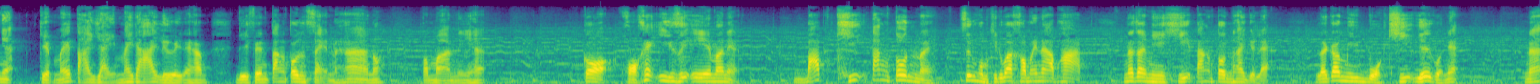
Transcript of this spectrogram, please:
เนี่ยเก็บไม้ตายใหญ่ไม่ได้เลยนะครับดีเฟนต์ตั้งต้นแสนห้าเนาะประมาณนี้ฮะก็ขอแค่ ECA มาเนี่ยบัฟคิตั้งต้นหน่อย ซึ่งผมคิดว่าเขาไม่น่าพลาด น่าจะมีคิตั้งต้นให้อยู่แล้ว แล้วก็มีบวกคิเยอะกว่านี้นะ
